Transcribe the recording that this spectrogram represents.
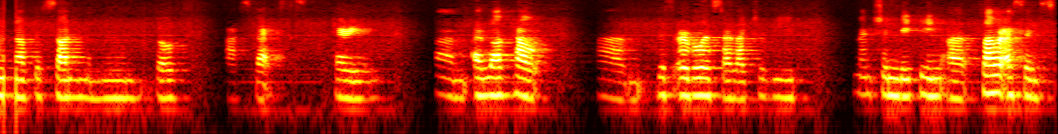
of the sun and the moon, both aspects carrying. Um, I love how um, this herbalist I like to read mentioned making a flower essence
